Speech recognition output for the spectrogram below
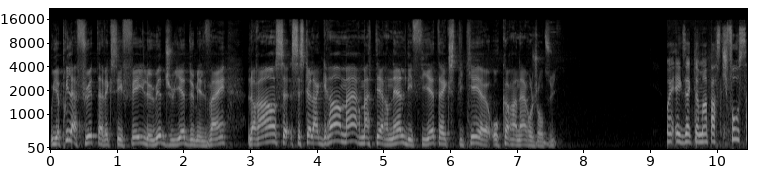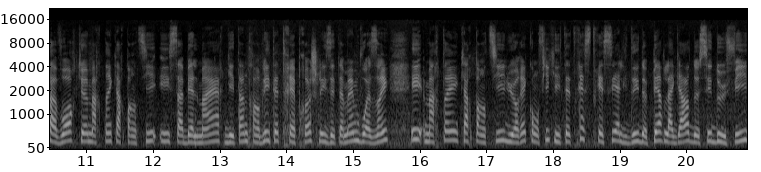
où il a pris la fuite avec ses filles le 8 juillet 2020. Laurence, c'est ce que la grand-mère maternelle des fillettes a expliqué euh, au coroner aujourd'hui. Oui, exactement, parce qu'il faut savoir que Martin Carpentier et sa belle-mère, Gaétane Tremblay, étaient très proches. Ils étaient même voisins. Et Martin Carpentier lui aurait confié qu'il était très stressé à l'idée de perdre la garde de ses deux filles.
